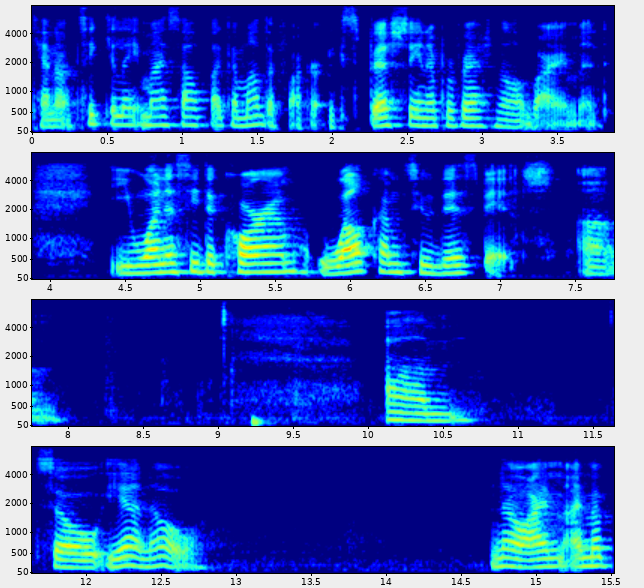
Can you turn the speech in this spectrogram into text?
can articulate myself like a motherfucker, especially in a professional environment. You want to see decorum? Welcome to this bitch. Um, um, so yeah, no, no, I'm I'm a,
